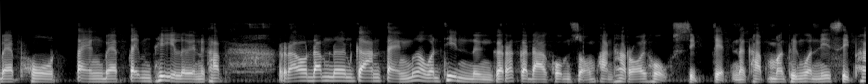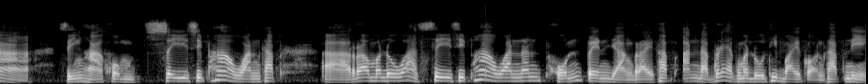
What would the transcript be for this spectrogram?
แบบโหด แต่งแบบเต็มที่เลยนะครับ เราดำเนินการแต่งเมื่อวันที่ 1 กรกฎาคม 2567 นะครับ มาถึงวันนี้ 15 สิงหาคม 45 วันครับเรามาดูว่า 45 วันนั้นผลเป็นอย่างไรครับ อันดับแรกมาดูที่ใบก่อนครับนี่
